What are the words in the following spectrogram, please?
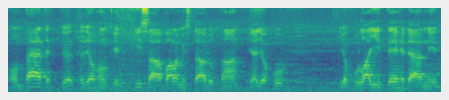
on päätetty, että johonkin kisaan valmistaudutaan ja joku, joku laji tehdään, niin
